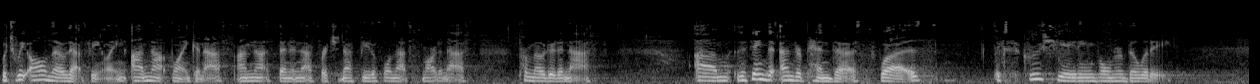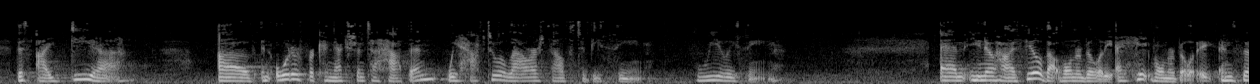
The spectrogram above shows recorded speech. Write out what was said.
which we all know that feeling I'm not blank enough, I'm not thin enough, rich enough, beautiful enough, smart enough, promoted enough. Um, the thing that underpinned this was excruciating vulnerability. This idea of, in order for connection to happen, we have to allow ourselves to be seen, really seen. And you know how I feel about vulnerability. I hate vulnerability. And so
